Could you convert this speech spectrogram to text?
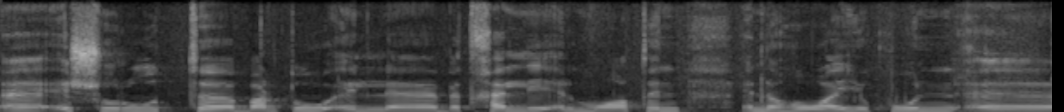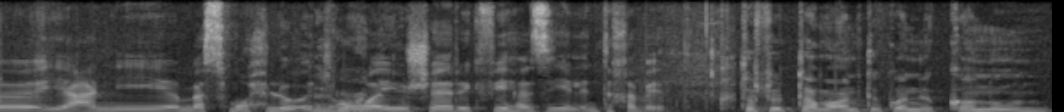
إيه الشروط برضو اللي بتخلي المواطن إن هو يكون يعني مسموح له إن هو. يشارك في هذه الانتخابات. التصويت طبعا طبقا للقانون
